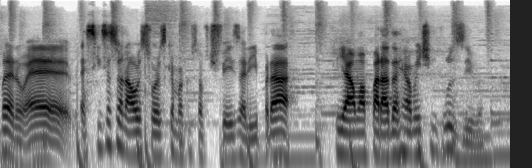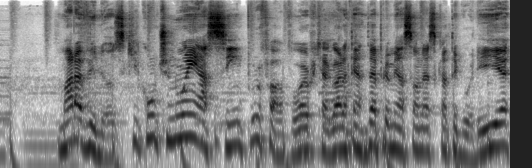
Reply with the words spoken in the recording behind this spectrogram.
mano, é, é sensacional o esforço que a Microsoft fez ali pra criar uma parada realmente inclusiva. Maravilhoso. Que continuem assim, por favor, porque agora tem até premiação nessa categoria.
